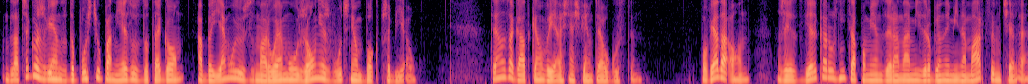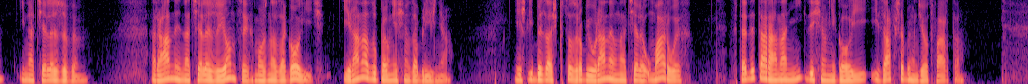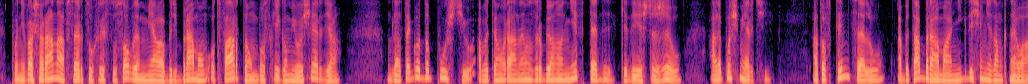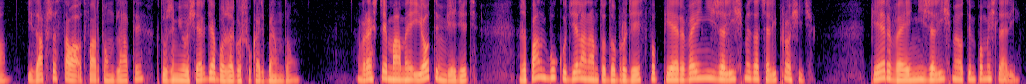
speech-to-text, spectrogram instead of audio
Dlaczegoż więc dopuścił Pan Jezus do tego, aby jemu już zmarłemu żołnierz włócznią bok przebijał? Tę zagadkę wyjaśnia święty Augustyn. Powiada on, że jest wielka różnica pomiędzy ranami zrobionymi na martwym ciele i na ciele żywym. Rany na ciele żyjących można zagoić i rana zupełnie się zabliźnia. Jeśli by zaś kto zrobił ranę na ciele umarłych, wtedy ta rana nigdy się nie goi i zawsze będzie otwarta. Ponieważ rana w sercu Chrystusowym miała być bramą otwartą boskiego miłosierdzia, dlatego dopuścił, aby tę ranę zrobiono nie wtedy, kiedy jeszcze żył, ale po śmierci, a to w tym celu, aby ta brama nigdy się nie zamknęła i zawsze stała otwartą dla tych, którzy miłosierdzia Bożego szukać będą. Wreszcie mamy i o tym wiedzieć, że Pan Bóg udziela nam to dobrodziejstwo pierwej, niżeliśmy zaczęli prosić. Pierwej, niżeliśmy o tym pomyśleli.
